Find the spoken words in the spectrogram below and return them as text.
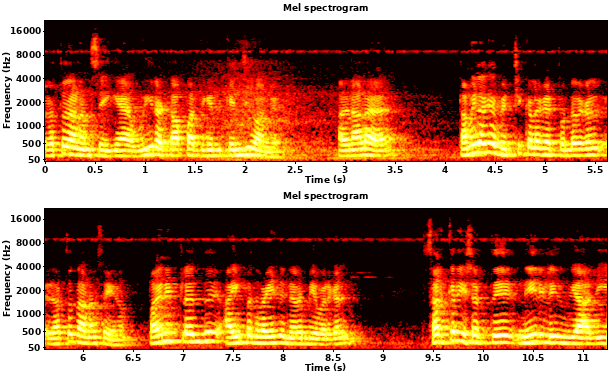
இரத்த தானம் செய்யுங்க உயிரை காப்பாற்றுங்கன்னு கெஞ்சுவாங்க. அதனால் தமிழக வெற்றிக்கழக தொண்டர்கள் இரத்த தானம் செய்யணும். பதினெட்டுலேருந்து ஐம்பது வயது நிரம்பியவர்கள் சர்க்கரை சத்து நீரிழிவு வியாதி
